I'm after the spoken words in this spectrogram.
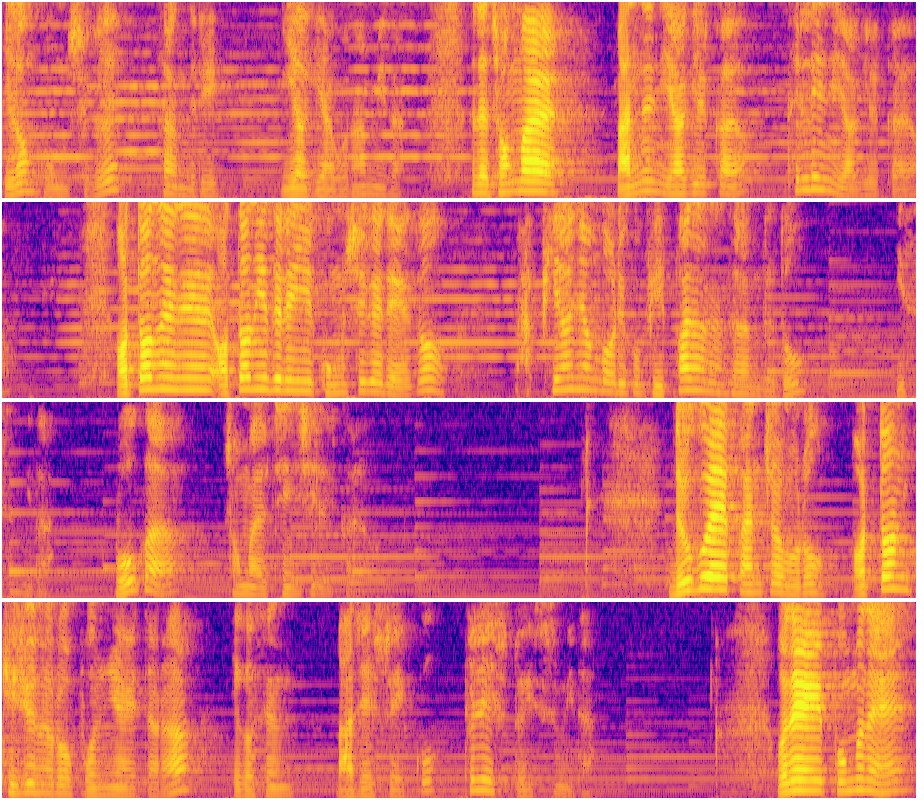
이런 공식을 사람들이 이야기하곤 합니다. 근데 정말 맞는 이야기일까요? 틀린 이야기일까요? 어떤 이들, 어떤 이들은 이 공식에 대해서 막 비아냥거리고 비판하는 사람들도 있습니다. 뭐가 정말 진실일까요? 누구의 관점으로 어떤 기준으로 보느냐에 따라 이것은 맞을 수 있고 틀릴 수도 있습니다. 오늘 본문에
